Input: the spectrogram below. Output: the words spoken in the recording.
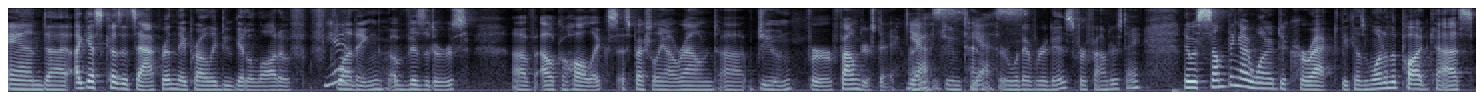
And uh, I guess because it's Akron, they probably do get a lot of Yeah. flooding of visitors, of alcoholics, especially around uh, June for Founders Day, right? Yes, June 10th yes. or whatever it is for Founders Day. There was something I wanted to correct because one of the podcasts,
